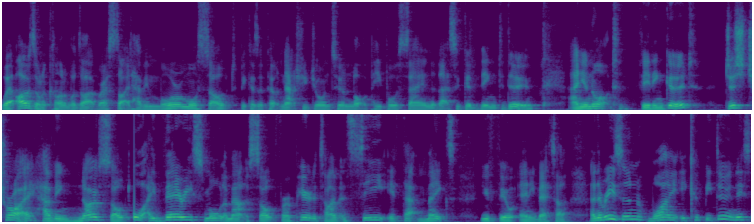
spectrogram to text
where I was on a carnivore diet where I started having more and more salt because I felt naturally drawn to, and a lot of people saying that that's a good thing to do, and you're not feeling good, just try having no salt or a very small amount of salt for a period of time and see if that makes you feel any better. And the reason why it could be doing this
